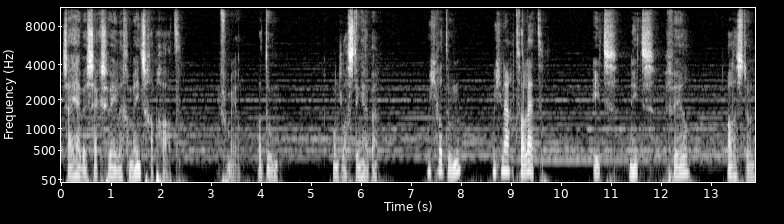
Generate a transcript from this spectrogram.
Zij hebben seksuele gemeenschap gehad. Informeel. Wat doen? Ontlasting hebben. Moet je wat doen? Moet je naar het toilet? Iets, niets, veel, alles doen.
